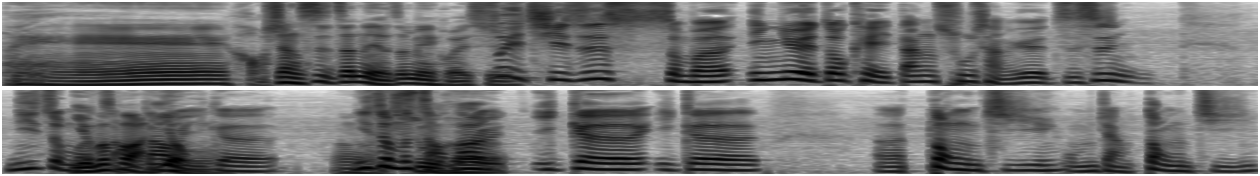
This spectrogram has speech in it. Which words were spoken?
哎，好像是真的有这么一回事。所以其实什么音乐都可以当出场乐，只是你怎么找到一个，嗯你怎么找到一个一个呃动机？我们讲动机，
